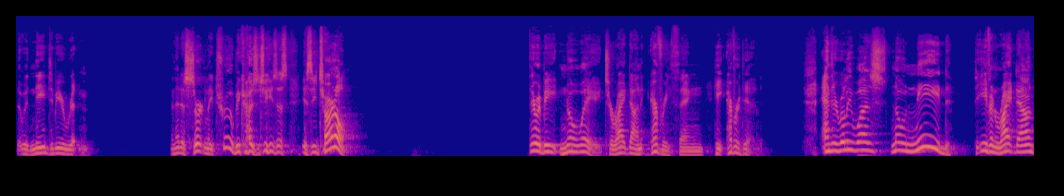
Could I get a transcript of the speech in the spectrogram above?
that would need to be written. And that is certainly true because Jesus is eternal. There would be no way to write down everything he ever did. And there really was no need to even write down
